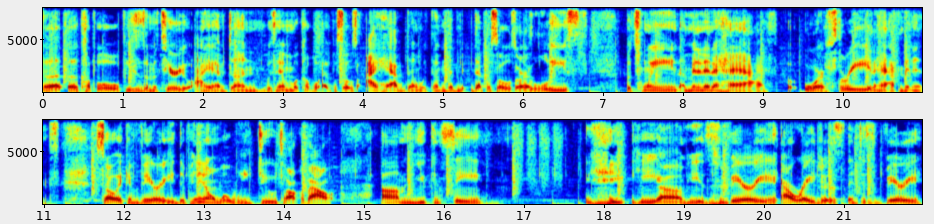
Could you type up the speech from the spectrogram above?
uh, a couple pieces of material I have done with him, a couple episodes I have done with them. The, the episodes are at least between a minute and a half or three and a half minutes. So it can vary depending on what we do talk about. Um, you can see he he um, he is very outrageous and just very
